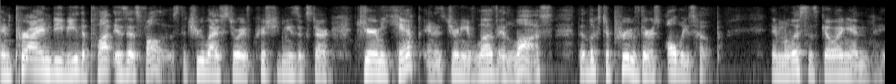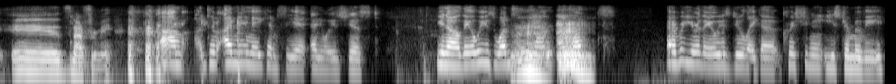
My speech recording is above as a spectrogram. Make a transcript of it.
And per IMDb, the plot is as follows the true life story of Christian music star Jeremy Camp and his journey of love and loss that looks to prove there is always hope. And Melissa's going, and it's not for me. Um, I may make him see it anyways. Just you know, they always once once once every year they always do like a Christian Easter movie,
